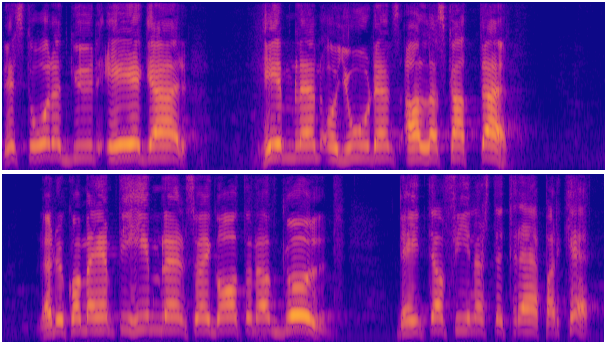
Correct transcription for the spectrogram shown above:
Det står att Gud äger himlen och jordens alla skatter. När du kommer hem till himlen så är gatorna av guld. Det är inte av finaste träparkett.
